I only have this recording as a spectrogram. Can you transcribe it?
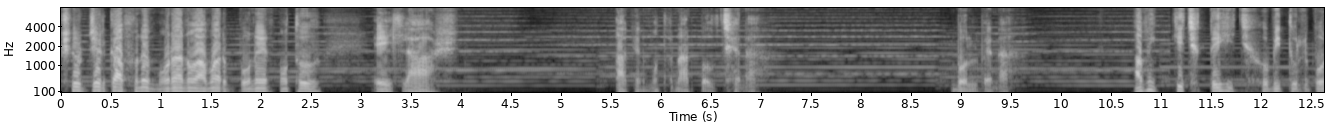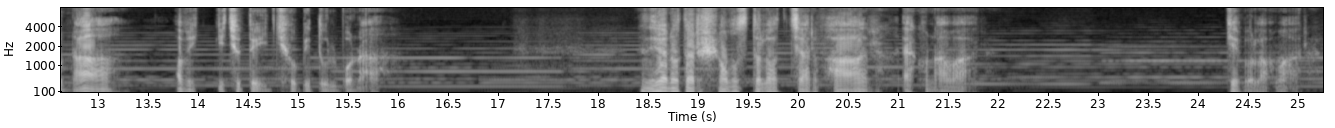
সূর্যের কাফনে মোড়ানো আমার বোনের মতো এই লাশ আগের মতন আর বলছে না। বলবে না। আমি কিছুতেই ছবি তুলব না, আমি কিছুতেই ছবি তুলব না। যেন তার সমস্ত লজ্জার ভার এখন আমার, কেবল আমার।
